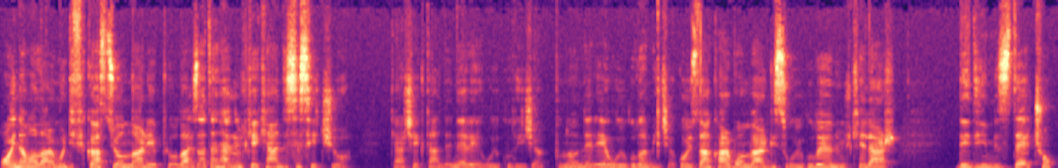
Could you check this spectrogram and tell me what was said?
oynamalar, modifikasyonlar yapıyorlar. Zaten her ülke kendisi seçiyor. Gerçekten de nereye uygulayacak bunu, nereye uygulamayacak. O yüzden karbon vergisi uygulayan ülkeler dediğimizde çok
